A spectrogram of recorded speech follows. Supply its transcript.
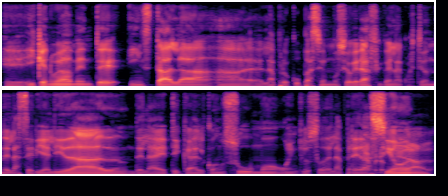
eh, y que nuevamente instala la preocupación museográfica en la cuestión de la serialidad, de la ética del consumo o incluso de la predación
